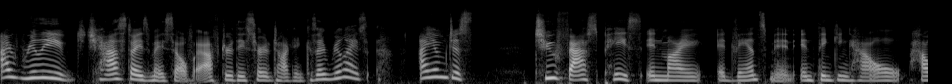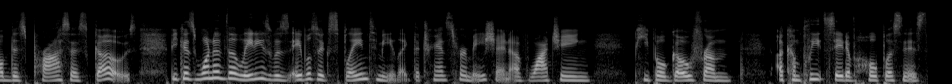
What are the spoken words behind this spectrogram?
I really chastised myself after they started talking because I realized I am just too fast paced in my advancement in thinking how how this process goes because one of the ladies was able to explain to me like the transformation of watching people go from a complete state of hopelessness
